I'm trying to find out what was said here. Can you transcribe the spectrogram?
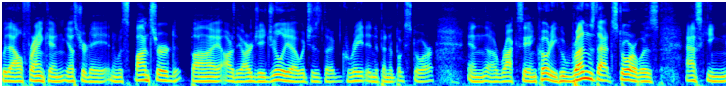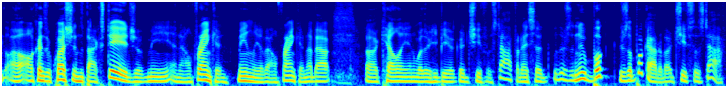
with Al Franken yesterday, and it was sponsored by our, the RJ Julia, which is the great independent bookstore. And uh, Roxanne Cody, who runs that store, was asking uh, all kinds of questions backstage of me and Al Franken, mainly of Al Franken, about uh, Kelly and whether he'd be a good chief of staff. And I said, well, "There's a new book. There's a book out about chiefs of staff."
